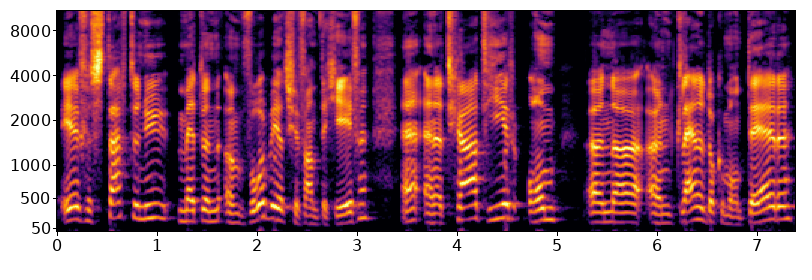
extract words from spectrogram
even starten nu met een, een voorbeeldje van te geven. En het gaat hier om een, een kleine documentaire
